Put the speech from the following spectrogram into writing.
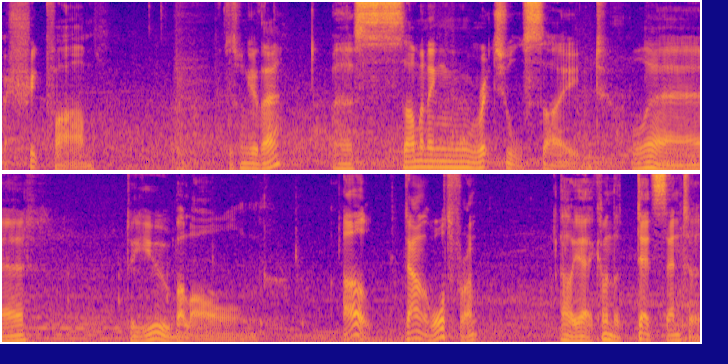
a sheep farm. Just want to go there. Uh, summoning ritual site. Where do you belong? Oh, down at the waterfront. Oh yeah, come in the dead center.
